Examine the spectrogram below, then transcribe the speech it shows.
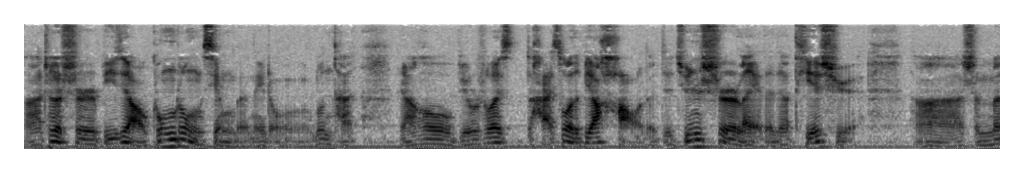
啊，这是比较公众性的那种论坛。然后比如说还做的比较好的，就军事类的叫铁血啊，什么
